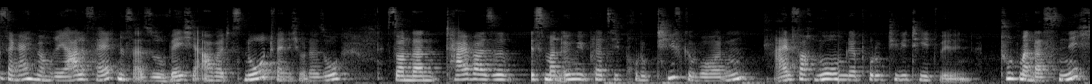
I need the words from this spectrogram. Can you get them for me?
es dann gar nicht mehr um reale Verhältnisse, also welche Arbeit ist notwendig oder so, sondern teilweise ist man irgendwie plötzlich produktiv geworden, einfach nur um der Produktivität willen. Tut man das nicht,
